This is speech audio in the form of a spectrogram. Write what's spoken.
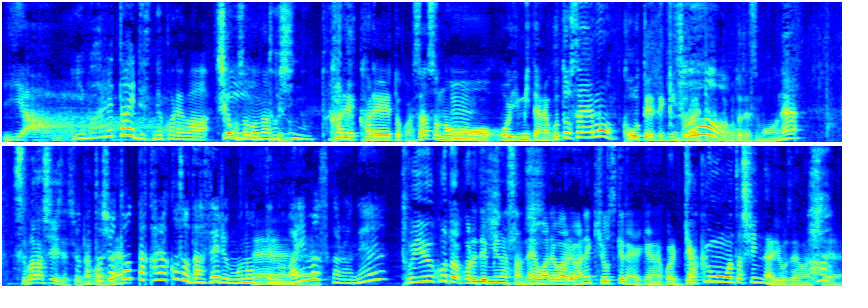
いやー。言われたいですねこれは。しかもその、いなんていうの？カレー、カレーとかさ、その、おいみたいなことさえも肯定的に捉えてるってことですもんね。素晴らしいですよね、年を取ったからこそ出せるものっていうのがありますからね、ということはこれで皆さんね、我々はね、気をつけなきゃいけない。のは、これ逆もまた真なりでございまして、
